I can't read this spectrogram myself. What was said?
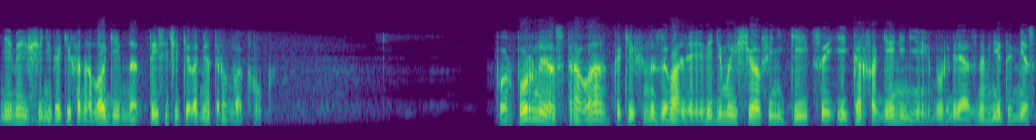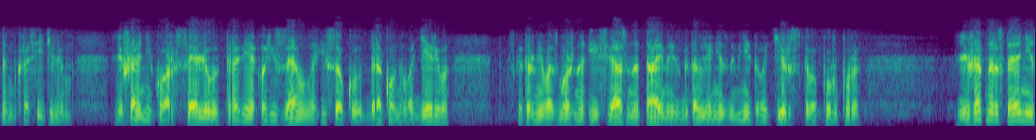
не имеющий никаких аналогий на тысячи километров вокруг. Пурпурные острова, как их называли, видимо, еще финикийцы и карфагенине, благодаря знаменитым местным красителям, лишайнику Арселю, траве Оризелла и соку драконового дерева, которыми, возможно, и связано тайное изготовление знаменитого тирского пурпура, лежат на расстоянии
